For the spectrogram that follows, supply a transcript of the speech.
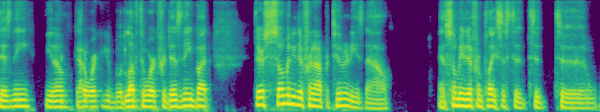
Disney, you know, got to work, would love to work for Disney, but there's so many different opportunities now and so many different places to to to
